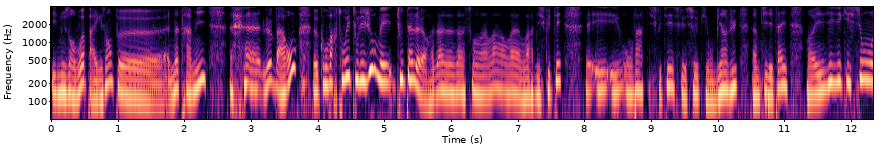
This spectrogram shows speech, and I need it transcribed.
il nous envoie par exemple notre ami le baron qu'on va retrouver tous les jours, mais tout à l'heure. On va, on va, on va rediscuter et, et on va rediscuter ce que ceux qui ont bien vu un petit détail. Il y a des questions.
